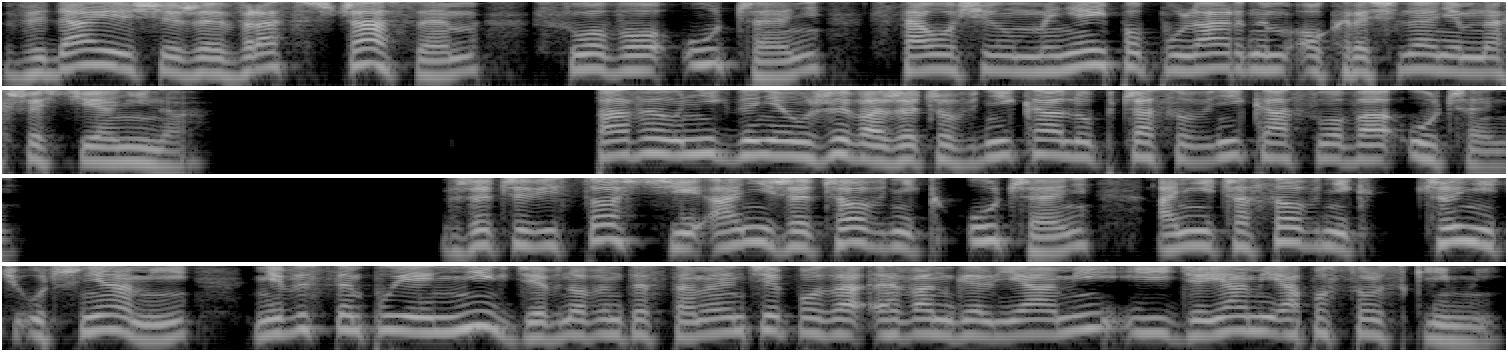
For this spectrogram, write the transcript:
Wydaje się, że wraz z czasem słowo uczeń stało się mniej popularnym określeniem na chrześcijanina. Paweł nigdy nie używa rzeczownika lub czasownika słowa uczeń. W rzeczywistości ani rzeczownik uczeń, ani czasownik czynić uczniami nie występuje nigdzie w Nowym Testamencie poza Ewangeliami i dziejami apostolskimi.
